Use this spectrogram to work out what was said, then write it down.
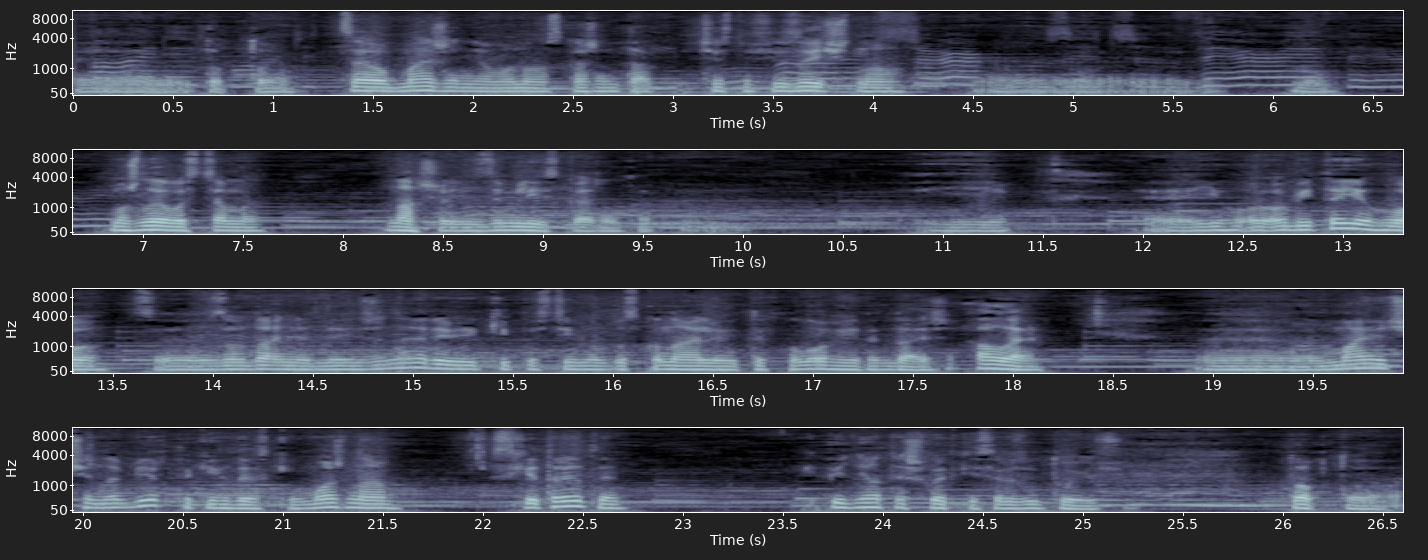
Е, Тобто це обмеження, воно, скажімо так, чисто фізично е, ну, можливостями нашої землі, скажімо так. І е, його, обійти його це завдання для інженерів, які постійно вдосконалюють технології і так далі. Але маючи набір таких дисків, можна схитрити і підняти швидкість результуючу. Тобто,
